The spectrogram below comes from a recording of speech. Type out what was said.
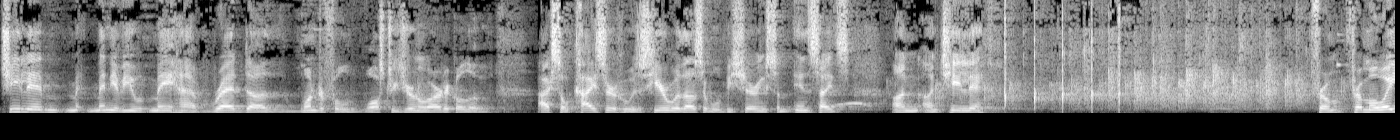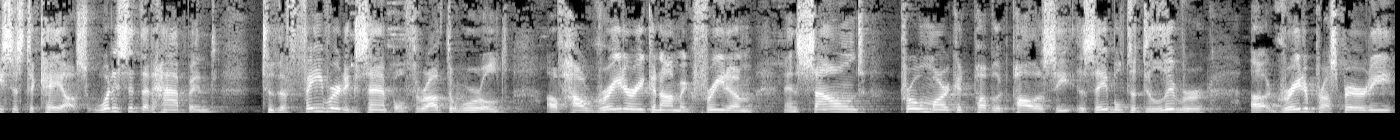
Chile, m- many of you may have read a wonderful Wall Street Journal article of Axel Kaiser, who is here with us and will be sharing some insights on, on Chile. From, from oasis to chaos. What is it that happened to the favorite example throughout the world of how greater economic freedom and sound pro-market public policy is able to deliver uh, greater prosperity,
